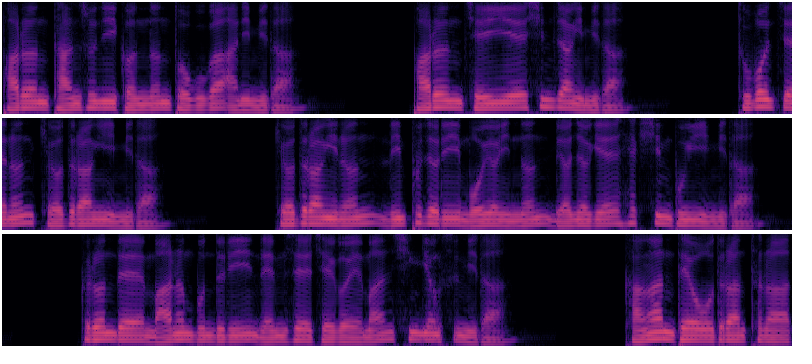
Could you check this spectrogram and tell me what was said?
발은 단순히 걷는 도구가 아닙니다. 발은 제2의 심장입니다. 두 번째는 겨드랑이입니다. 겨드랑이는 림프절이 모여 있는 면역의 핵심 부위입니다. 그런데 많은 분들이 냄새 제거에만 신경 씁니다. 강한 데오드란트나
